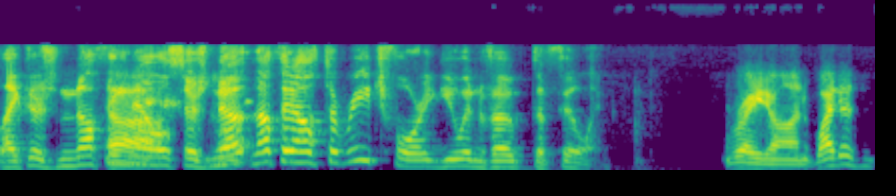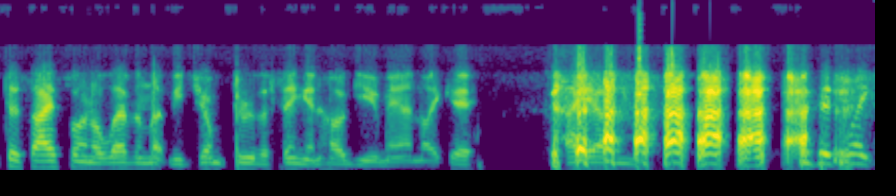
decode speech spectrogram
Like there's nothing Oh, else. There's no nothing else to reach for. You invoke the feeling. Right on. Why doesn't this iPhone 11 let me jump through the thing and hug you, man? Like, eh, I um, it's like,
